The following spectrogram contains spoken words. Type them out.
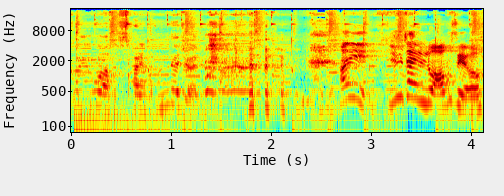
끌고 와서 스파링을 혼내줘야 됩니다. 아니, 유 실장 일로 와보세요.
